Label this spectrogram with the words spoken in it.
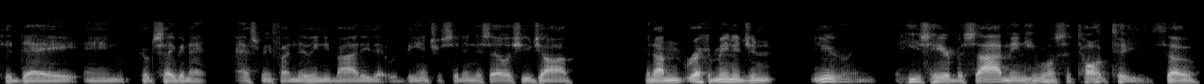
today, and Coach Saban asked me if I knew anybody that would be interested in this LSU job, and I'm recommending you. And he's here beside me, and he wants to talk to you. So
